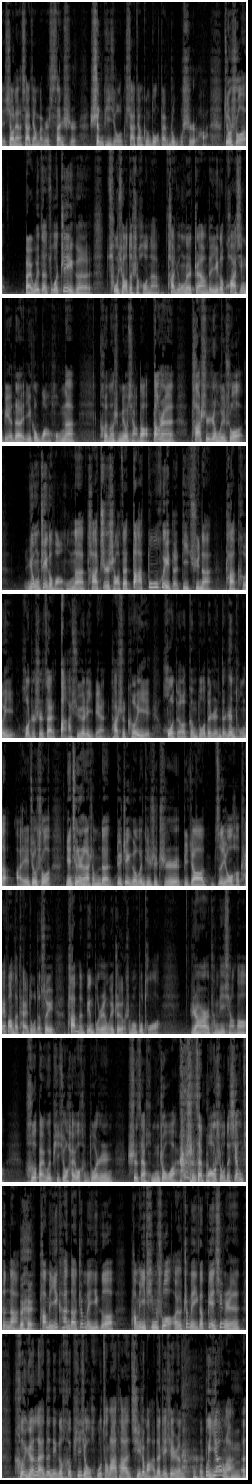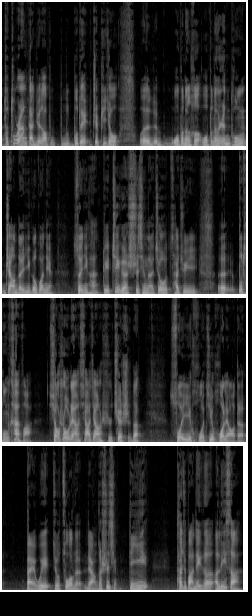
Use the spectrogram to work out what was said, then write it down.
销量下降百分之三十，生啤酒下降更多，百分之五十哈。就是说，百威在做这个促销的时候呢，他用了这样的一个跨性别的一个网红呢，可能是没有想到。当然，他是认为说，用这个网红呢，他至少在大都会的地区呢。他可以，或者是在大学里边，他是可以获得更多的人的认同的啊。也就是说，年轻人啊什么的，对这个问题是持比较自由和开放的态度的，所以他们并不认为这有什么不妥。然而，他没想到喝百威啤酒还有很多人是在洪州啊，是在保守的乡村呐。对，他们一看到这么一个。他们一听说，哎呦，这么一个变性人，和原来的那个喝啤酒胡子邋遢、骑着马的这些人 不一样了。呃，他突然感觉到不不不对，这啤酒，呃，我不能喝，我不能认同这样的一个观点。所以你看，对这个事情呢，就采取呃不同的看法。销售量下降是确实的，所以火急火燎的百威就做了两个事情。第一，他就把那个 Alisa。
